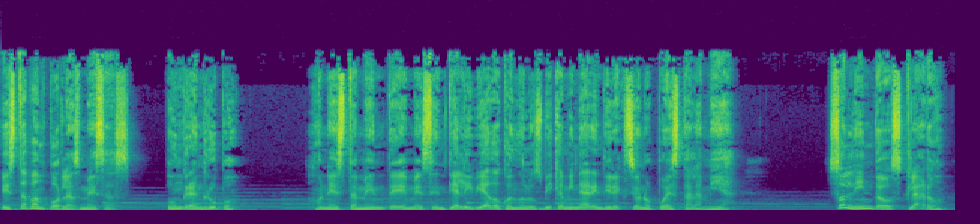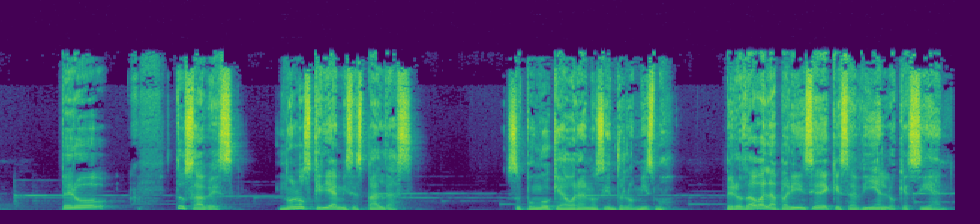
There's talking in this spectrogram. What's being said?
Estaban por las mesas, un gran grupo. Honestamente, me sentí aliviado cuando los vi caminar en dirección opuesta a la mía. Son lindos, claro, pero tú sabes, no los quería a mis espaldas. Supongo que ahora no siento lo mismo, pero daba la apariencia de que sabían lo que hacían.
